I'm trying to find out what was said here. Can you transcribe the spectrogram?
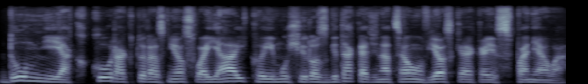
dumni jak kura, która zniosła jajko i musi rozgdakać na całą wioskę, jaka jest wspaniała.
